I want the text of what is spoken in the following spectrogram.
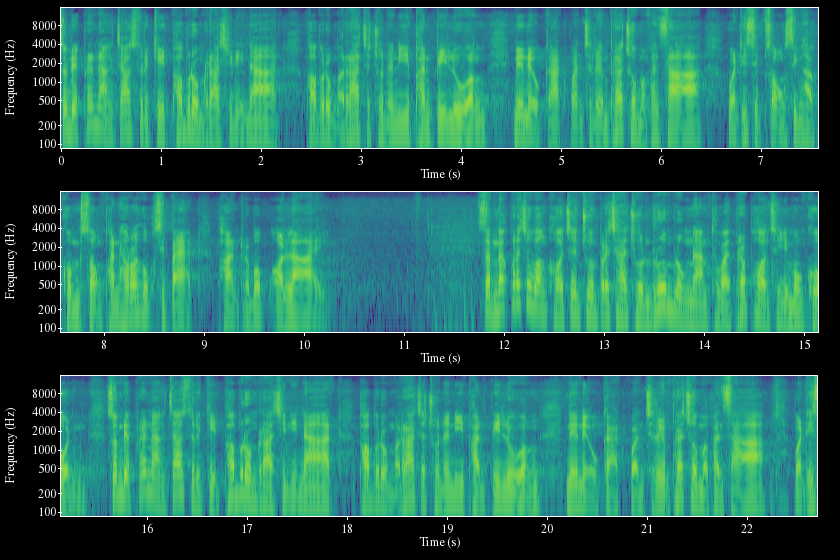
สมเด็จพระนางเจ้าสุริกิติ์พระบรมราชินีนาถพระบรมราชชนนีพันปีหลวงเนื่องในโอกาสวันเฉลิมพระชนมพรรษา วันที่ 12 สิงหาคม 2568 ผ่านระบบออนไลน์ สำนักพระราชวังขอเชิญชวนประชาชนร่วมลงนามถวายพระพรชัยมงคล สมเด็จพระนางเจ้าสิริกิติ์พระบรมราชินีนาถพระบรมราชชนนีพันปีหลวง เนื่องในโอกาสวันเฉลิมพระชนมพรรษา วันที่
